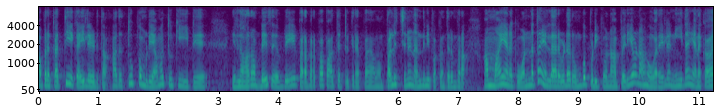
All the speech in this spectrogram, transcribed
அப்புறம் கத்தியை கையில் எடுத்தான். அதை தூக்க முடியாமல் தூக்கிக்கிட்டு எல்லாரும் அப்படியே அப்படியே பரபரப்பாக பார்த்துட்டு இருக்கிறப்ப அவன் பளிச்சுன்னு நந்தினி பக்கம் திரும்புகிறான் அம்மா எனக்கு ஒன்றை தான் எல்லாரை விட ரொம்ப பிடிக்கும். நான் பெரியவனாகும் வரையில் நீ தான் எனக்காக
